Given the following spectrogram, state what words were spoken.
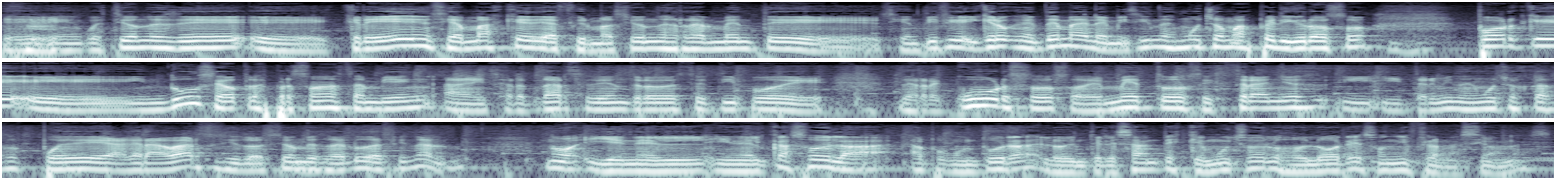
Eh, en cuestiones de eh, creencia más que de afirmaciones realmente científicas. Y creo que en el tema de la medicina es mucho más peligroso porque eh, induce a otras personas también a insertarse dentro de este tipo de, recursos o de métodos extraños y, y termina en muchos casos puede agravar su situación de salud al final. ¿no? No, y en el, en el caso de la acupuntura, lo interesante es que muchos de los dolores son inflamaciones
